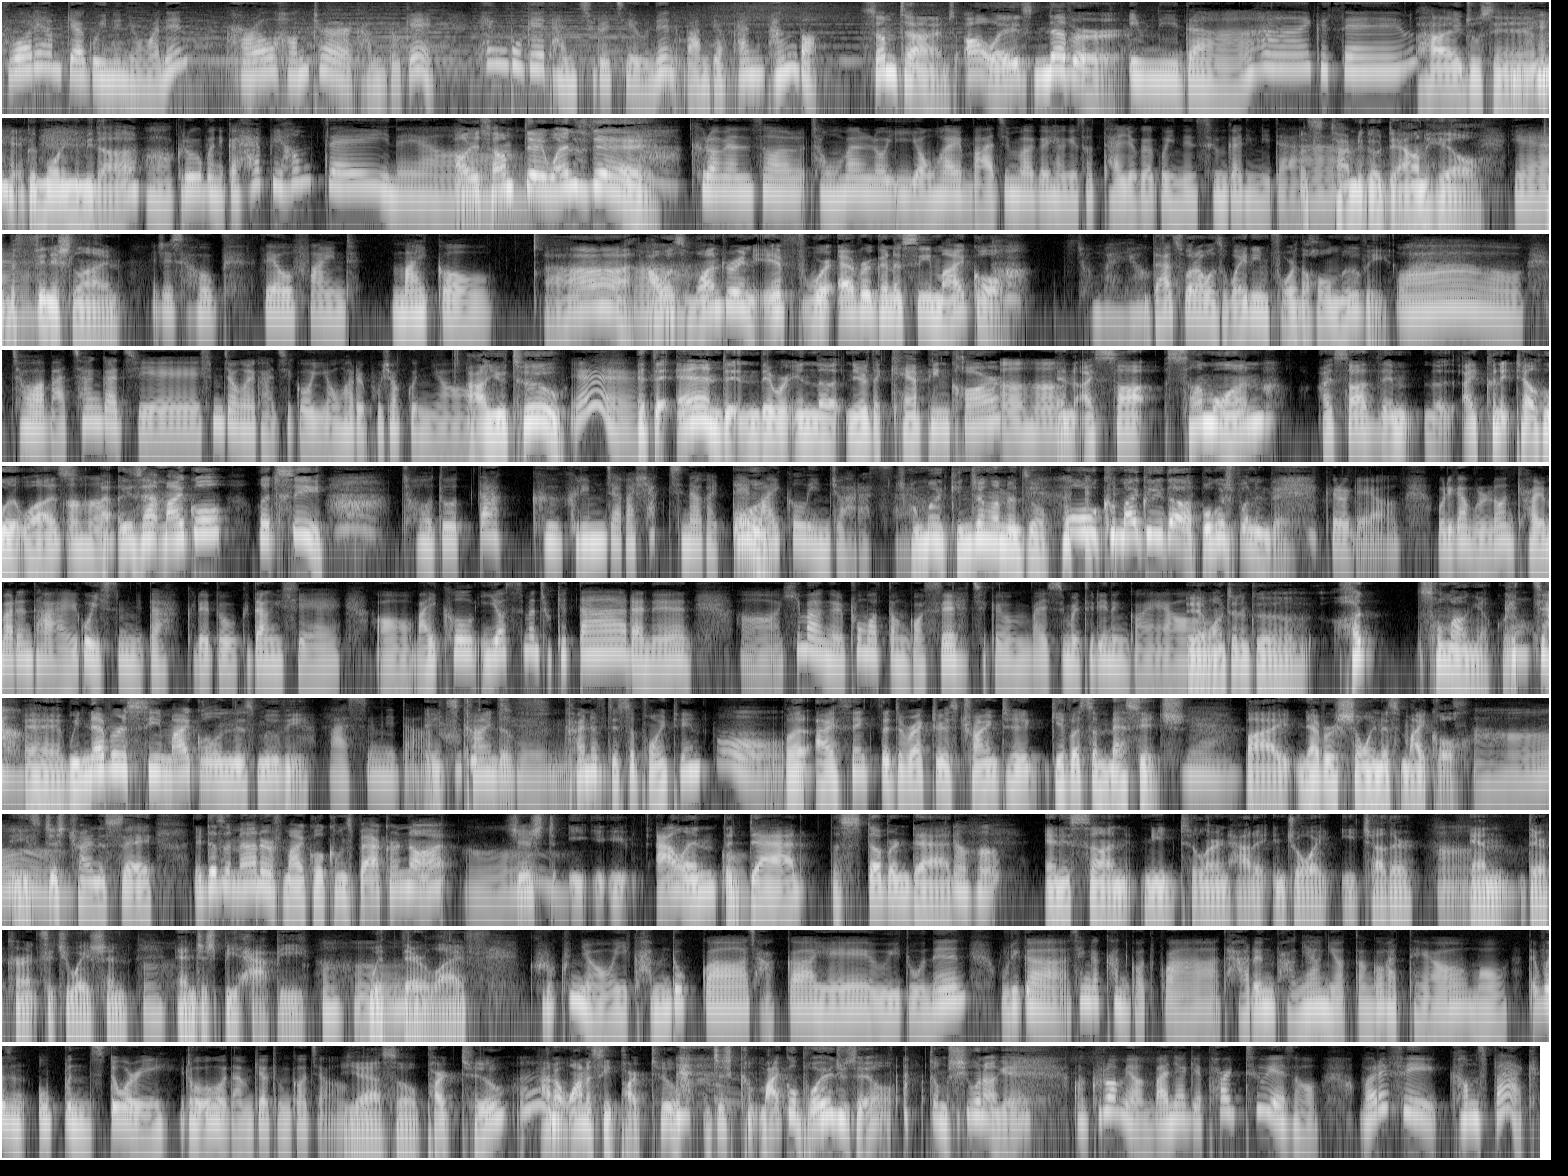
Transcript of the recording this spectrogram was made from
9월에 함께하고 있는 영화는 Carl Hunter 감독의 행복의 단추를 채우는 완벽한 방법 Sometimes, always, never. 입니다. Hi, 그쌤. Hi, 조쌤. Good morning입니다. 와, 그러고 보니까 Happy Hump Day이네요. Oh, it's Hump Day Wednesday. 그러면서 정말로 이 영화의 마지막을 향해서 달려가고 있는 순간입니다. It's time to go downhill Yeah. to the finish line. I just hope they'll find Michael. Ah, I was wondering if we're ever going to see Michael. 정말요? That's what I was waiting for the whole movie. 와우. 저와 마찬가지의 심정을 가지고 이 영화를 보셨군요. Ah, you too. 예. At the end, and they were in the near the camping car, Uh-huh. and I saw someone. I saw them. I couldn't tell who it was. Uh-huh. Uh, Is that Michael? Let's see. 저도 딱 그 그림자가 샥 지나갈 때 어. 마이클인 줄 알았어요. 정말 긴장하면서, 오, 그 마이클이다 보고 싶었는데. 그러게요. 우리가 물론 결말은 다 알고 있습니다. 그래도 그 당시에 어, 마이클이었으면 좋겠다라는 어, 희망을 품었던 것을 지금 말씀을 드리는 거예요. 예, 완전히 그 헛 소망이었고요. 그쵸. 예, we never see Michael in this movie. 맞습니다. It's kind of 도대체. kind of disappointing. 어. But I think the director is trying to give us a message Yeah. by never showing us Michael. 아. He's just trying to say it doesn't matter if Michael comes back or not. Just y- y- y- Alan, the dad, the stubborn dad, Uh-huh. and his son need to learn how to enjoy each other and their current situation and just be happy with their life. 그렇군요. 이 감독과 작가의 의도는 우리가 생각한 것과 다른 방향이었던 것 같아요. 뭐, that was an open story로 남겨둔 거죠. Yeah, so part two. I don't want to see part two. Just come, Michael 보여주세요. 좀 시원하게. 아, 그러면 만약에 part 2에서 what if he comes back?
